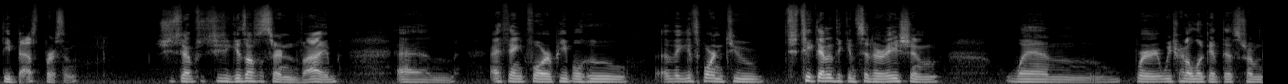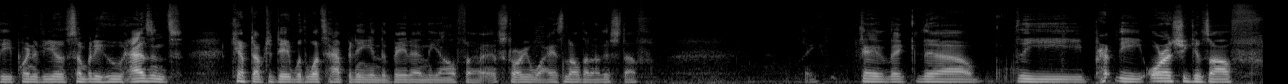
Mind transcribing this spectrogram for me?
the best person. She's she gives off a certain vibe, and I think for people who, I think it's important to to take that into consideration when we're we try to look at this from the point of view of somebody who hasn't kept up to date with what's happening in the beta and the alpha story wise and all that other stuff. Like they like the the the aura she gives off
